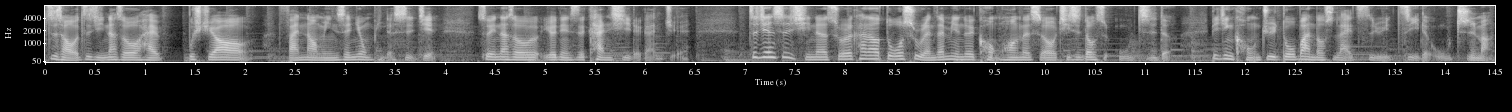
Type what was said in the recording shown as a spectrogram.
至少我自己那时候还不需要烦恼民生用品的事件。所以那时候有点是看戏的感觉。这件事情呢，除了看到多数人在面对恐慌的时候，其实都是无知的。毕竟恐惧多半都是来自于自己的无知嘛，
